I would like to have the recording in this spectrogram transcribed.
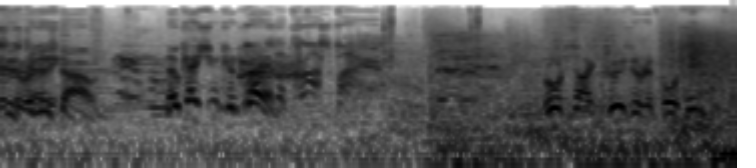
primary system is down. Location Fire confirmed. the crossfire. Broadside cruiser reporting.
